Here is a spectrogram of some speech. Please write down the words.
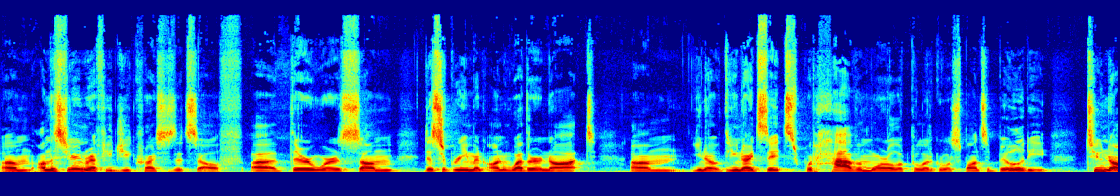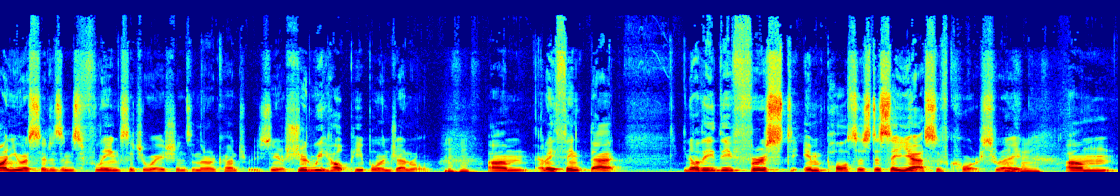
Um, on the Syrian refugee crisis itself, uh, there was some disagreement on whether or not, um, you know, the United States would have a moral or political responsibility to non-U.S. citizens fleeing situations in their own countries. You know, should we help people in general? Mhm. Um, and I think that you know, the, the first impulse is to say yes, of course, right? Mhm. Um,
